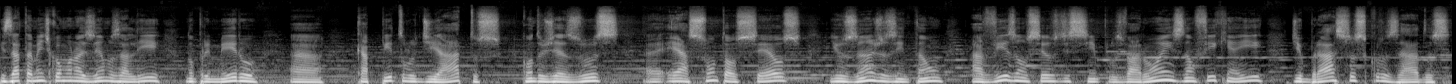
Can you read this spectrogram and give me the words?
Exatamente como nós vemos ali no primeiro uh, capítulo de Atos, quando Jesus uh, é assunto aos céus e os anjos então avisam os seus discípulos: varões, não fiquem aí de braços cruzados.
